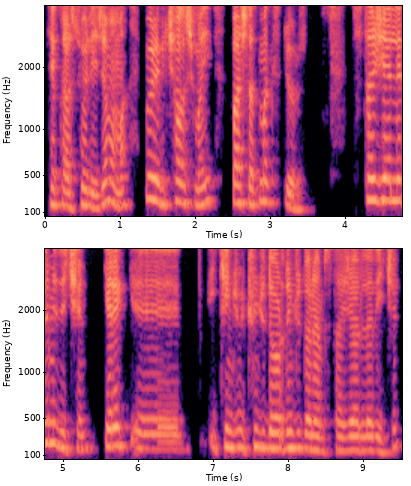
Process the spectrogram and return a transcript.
Tekrar söyleyeceğim ama böyle bir çalışmayı başlatmak istiyoruz. Stajyerlerimiz için gerek e, ikinci, üçüncü, dördüncü dönem stajyerleri için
